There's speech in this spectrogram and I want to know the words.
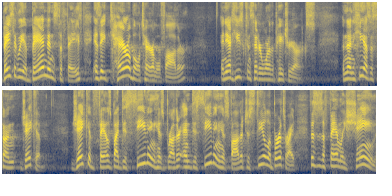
basically abandons the faith, is a terrible, terrible father, and yet he's considered one of the patriarchs. And then he has a son, Jacob. Jacob fails by deceiving his brother and deceiving his father to steal a birthright. This is a family shame,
